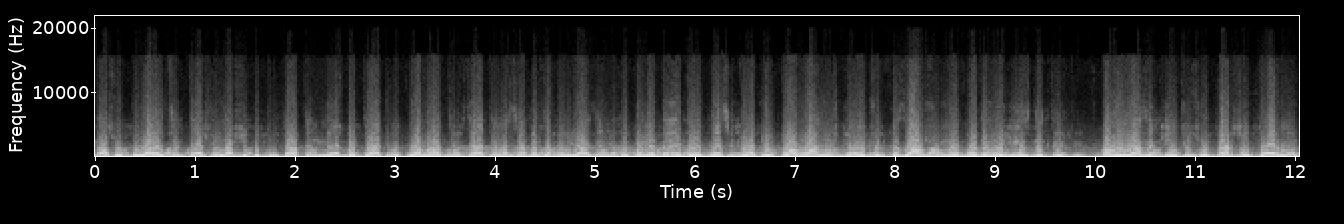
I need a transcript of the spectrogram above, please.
Нас відбувається те, що наші депутати не хочуть виконувати взяти на себе зобов'язання. Ви пам'ятаєте, як 10 років тому Анушкевичу сказав, що ми будемо їздити, коли я закінчу свій перший термін,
